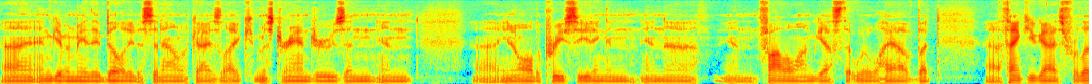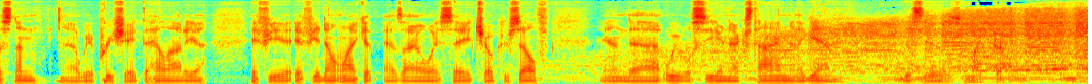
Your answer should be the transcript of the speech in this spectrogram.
Uh, and given me the ability to sit down with guys like Mr. Andrews and and uh, you know all the preceding and and uh, and follow on guests that we will have. But uh, thank you guys for listening. Uh, we appreciate the hell out of you. If you if you don't like it, as I always say, choke yourself. And uh, we will see you next time. And again, this is Mike Drop.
